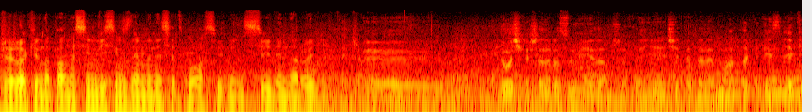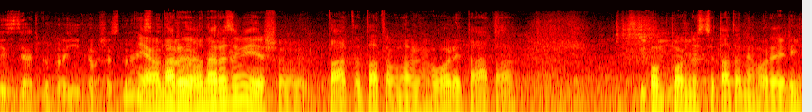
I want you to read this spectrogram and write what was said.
вже років, напевно, 7-8 з ними не святкував свій день, свій день народження. Так що. Е, Дочка ще не розуміє, там, що ти є, чи тебе нема. Так якийсь, якийсь дядько приїхав, щось привіз. Ні, вона, ри- вона розуміє, що тато, тато, вона вже говорить, та, та. Скільки їй? Повністю тато не говорить, рік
